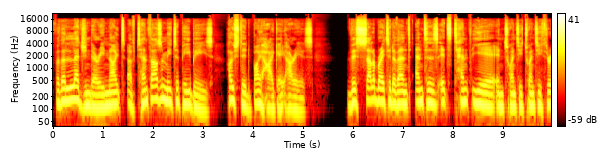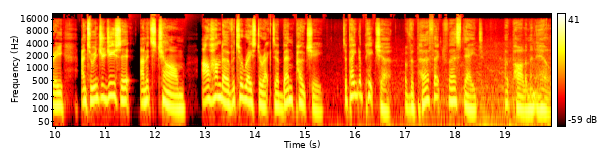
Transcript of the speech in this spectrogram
for the legendary Night of 10,000 metre PBs, hosted by Highgate Harriers. This celebrated event enters its 10th year in 2023, and to introduce it and its charm, I'll hand over to race director Ben Pochee to paint a picture of the perfect first date at Parliament Hill.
